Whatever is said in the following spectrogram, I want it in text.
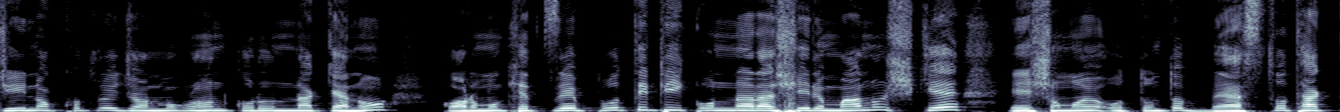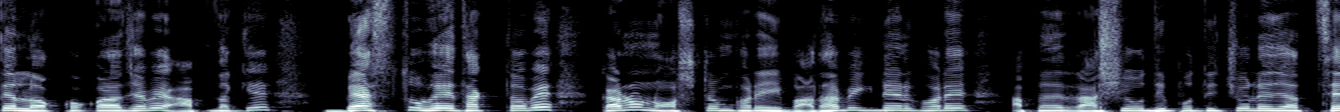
যেই নক্ষত্রে জন্মগ্রহণ করুন না কেন, কর্মক্ষেত্রে প্রতিটি কন্যা রাশির মানুষকে এই সময় অত্যন্ত ব্যস্ত থাকতে লক্ষ্য করা যাবে। আপনাকে ব্যস্ত হয়ে থাকতে হবে। কারণ অষ্টম ঘরে এই বাধা বিঘ্নের ঘরে আপনার রাশি অধিপতি চলে যাচ্ছে।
